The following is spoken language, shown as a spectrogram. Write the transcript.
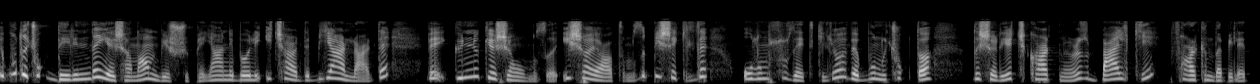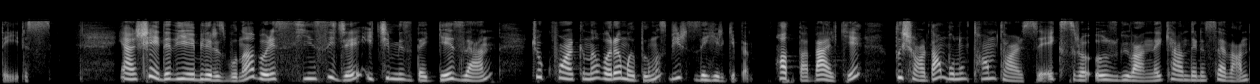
Ve bu da çok derinde yaşanan bir şüphe. Yani böyle içeride bir yerlerde ve günlük yaşamımızı, iş hayatımızı bir şekilde olumsuz etkiliyor ve bunu çok da dışarıya çıkartmıyoruz. Belki farkında bile değiliz. Yani şey de diyebiliriz buna böyle sinsice içimizde gezen, çok farkına varamadığımız bir zehir gibi. Hatta belki dışarıdan bunun tam tersi ekstra özgüvenle kendini seven,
